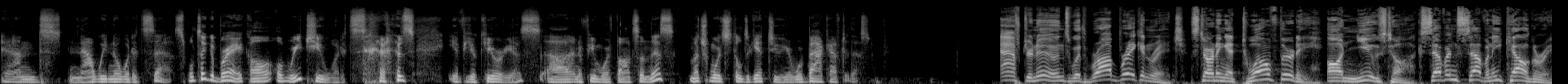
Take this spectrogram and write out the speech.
And now we know what it says. We'll take a break. I'll, I'll read you what it says if you're curious, uh, and a few more thoughts on this. Much more still to get to here. We're back after this. Afternoons with Rob Breckenridge, starting at 1230 on News Talk 770 Calgary.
